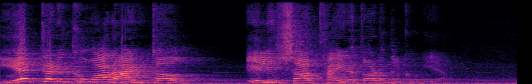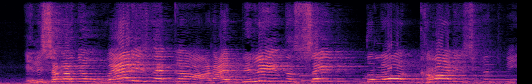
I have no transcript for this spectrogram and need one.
ഏറ്റെടുക്കുവാനായിട്ട് എലിശ ധൈര്യത്തോടെ നിൽക്കുകയാണ്. എലിശ പറഞ്ഞു where is that God I believe the same the Lord God is with me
